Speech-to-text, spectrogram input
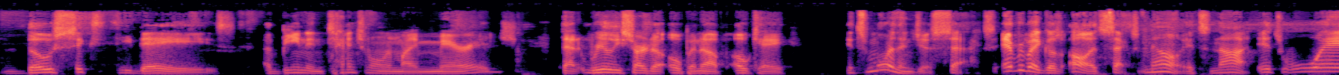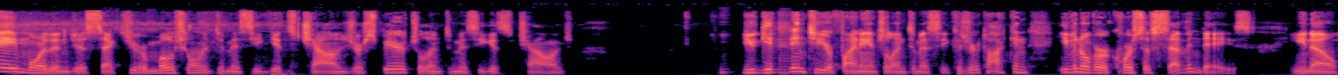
those 60 days of being intentional in my marriage that really started to open up. Okay, it's more than just sex. Everybody goes, oh, it's sex. No, it's not. It's way more than just sex. Your emotional intimacy gets challenged. Your spiritual intimacy gets challenged you get into your financial intimacy because you're talking even over a course of seven days you know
